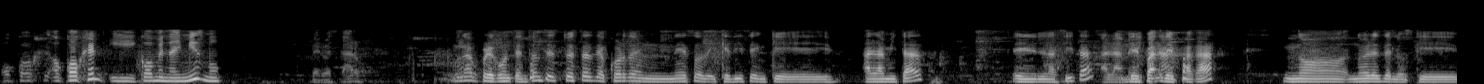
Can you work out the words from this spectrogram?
O, coge- o cogen y comen ahí mismo. Pero es caro. Una pregunta, entonces tú estás de acuerdo en eso de que dicen que a la mitad en las citas ¿A la de, pa- de pagar no no eres de los que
